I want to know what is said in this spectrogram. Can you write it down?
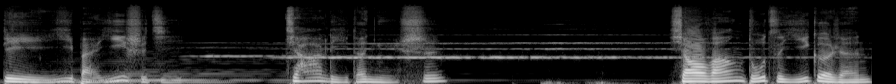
第一百一十集：家里的女尸。小王独自一个人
